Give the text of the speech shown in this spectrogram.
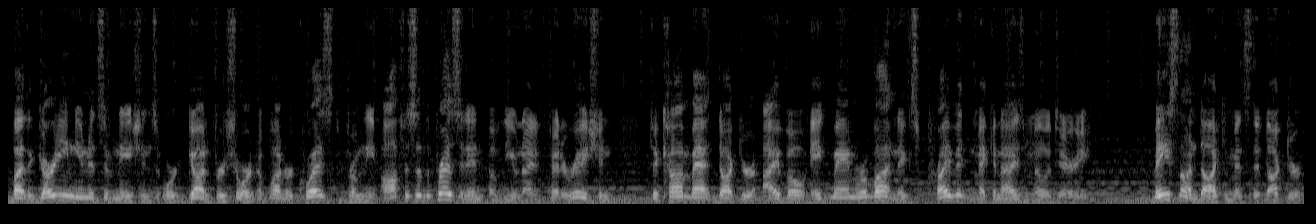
by the Guardian Units of Nations, or GUN for short, upon request from the Office of the President of the United Federation to combat Dr. Ivo Eggman Robotnik's private mechanized military. Based on documents that Dr.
